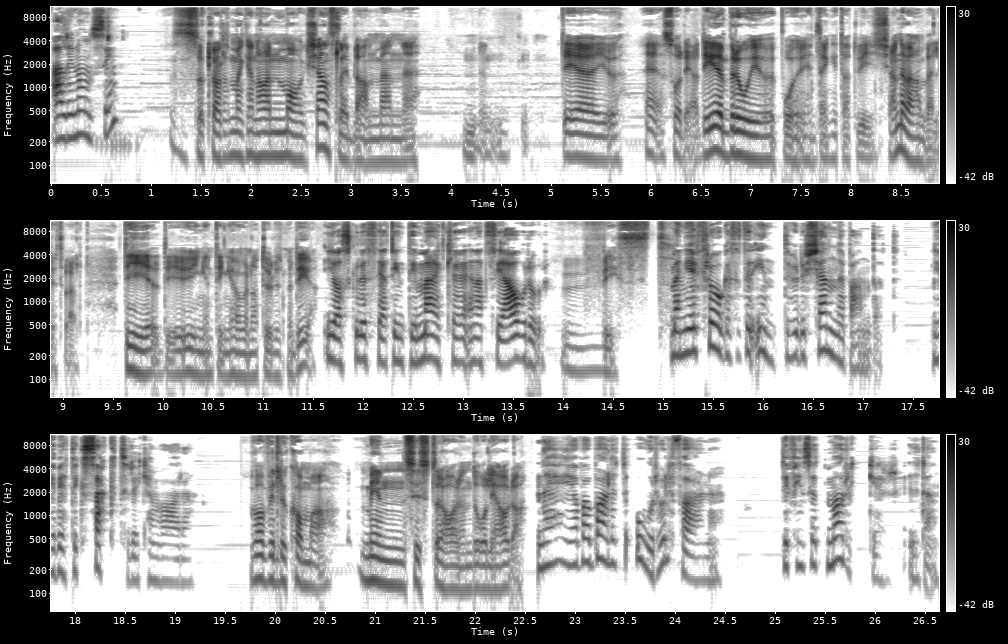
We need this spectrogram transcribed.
Aldrig någonsin? Såklart att man kan ha en magkänsla ibland, men eh, det är ju eh, så det är. Det beror ju på helt enkelt att vi känner varandra väldigt väl. Det, det är ju ingenting övernaturligt med det. Jag skulle säga att det inte är märkligare än att se auror. Visst. Men jag ifrågasätter inte hur du känner bandet. Men jag vet exakt hur det kan vara. Vad vill du komma? Min syster har en dålig aura. Nej, jag var bara lite orolig för henne. Det finns ett mörker i den.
